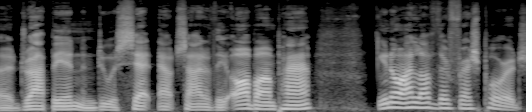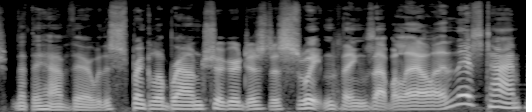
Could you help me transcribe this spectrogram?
uh, drop in and do a set outside of the Au Bon Pain. You know, I love their fresh porridge that they have there with a sprinkle of brown sugar just to sweeten things up a little. And this time,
